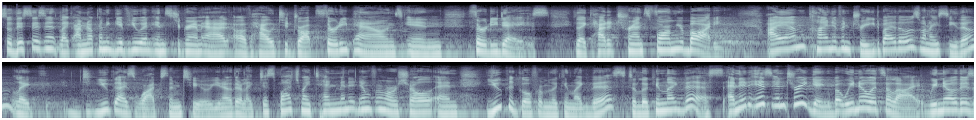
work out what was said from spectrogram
So this isn't like, I'm not going to give you an Instagram ad of how to drop 30 pounds in 30 days, like how to transform your body. I am kind of intrigued by those when I see them. Like, you guys watch them too. You know, they're like, just watch my 10 minute infomercial, and you could go from looking like this to looking like this. And it is intriguing, but we know it's a lie. We know there's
